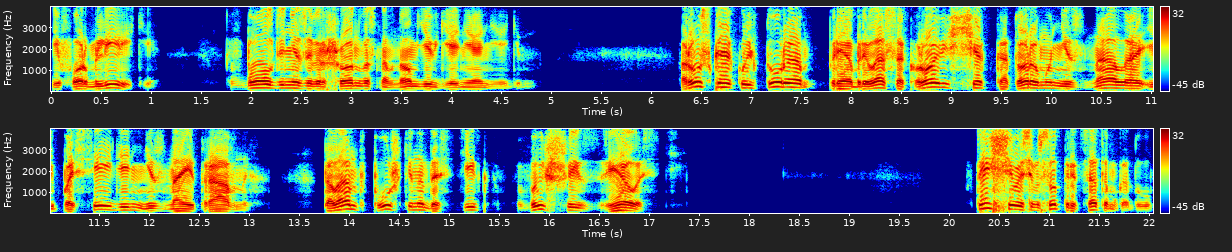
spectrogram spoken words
и форм лирики. В Болдине завершен в основном Евгений Онегин. Русская культура приобрела сокровище, которому не знала и по сей день не знает равных. Талант Пушкина достиг высшей зрелости. В 1830 году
